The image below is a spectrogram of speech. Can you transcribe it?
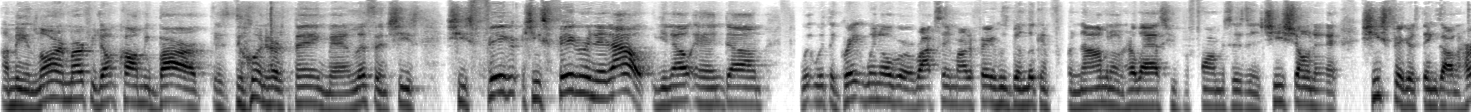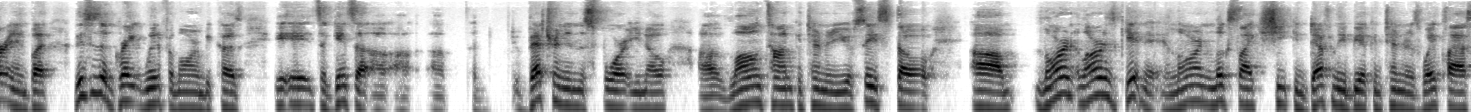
I mean, Lauren Murphy, don't call me Barb, is doing her thing, man. Listen, she's she's figure she's figuring it out, you know, and um, with, with the great win over Roxanne Modafferi, who's been looking phenomenal in her last few performances, and she's shown that she's figured things out on her end. But this is a great win for Lauren because it, it's against a, a, a, a veteran in the sport, you know, a long time contender in the UFC. So um, Lauren Lauren is getting it, and Lauren looks like she can definitely be a contender in this weight class.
